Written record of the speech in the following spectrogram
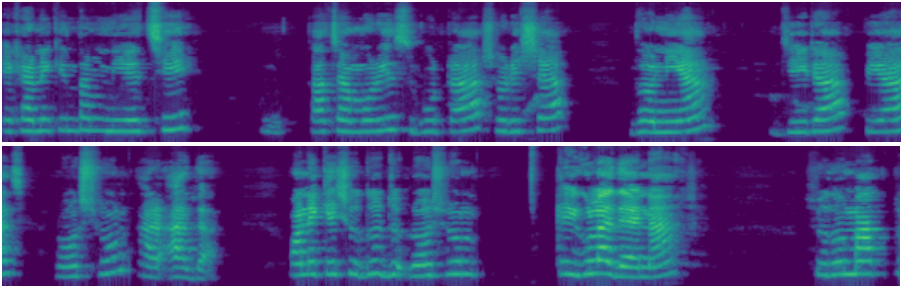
এখানে কিন্তু আমি নিয়েছি কাঁচামরিচ, গোটা, সরিষা, ধনিয়া, জিরা, পেঁয়াজ, রসুন আর আদা। অনেকে শুধু রসুন এইগুলা দেয় না। শুধুমাত্র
